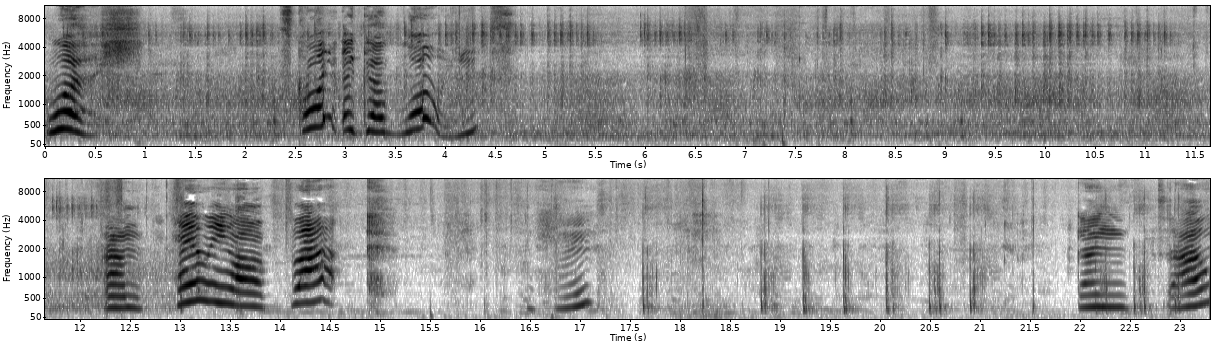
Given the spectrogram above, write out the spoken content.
Whoosh. It's quite a good one. Um, here we are back. Mhm. Going down.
